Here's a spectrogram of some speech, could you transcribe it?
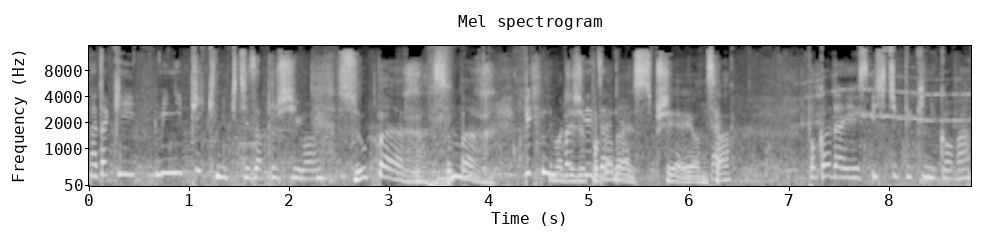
Na taki mini piknik cię zaprosiłam. Super, super. Piknik Tym bardziej, że jedzenia. pogoda jest sprzyjająca. Pogoda jest iście piknikowa.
